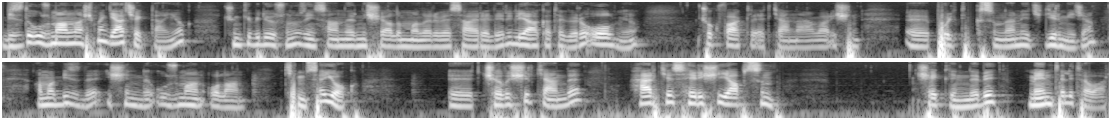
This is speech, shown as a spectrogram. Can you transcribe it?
Bizde uzmanlaşma gerçekten yok. Çünkü biliyorsunuz insanların işe alınmaları vesaireleri liyakata göre olmuyor. Çok farklı etkenler var. İşin e, politik kısımlarına hiç girmeyeceğim. Ama bizde işinde uzman olan kimse yok. E, çalışırken de herkes her işi yapsın şeklinde bir mentalite var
